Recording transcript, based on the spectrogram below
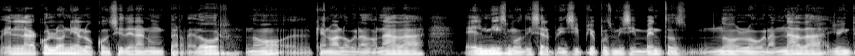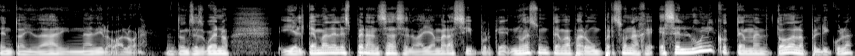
en la colonia lo consideran un perdedor, ¿no? Que no ha logrado nada. Él mismo dice al principio, pues mis inventos no logran nada, yo intento ayudar y nadie lo valora. Entonces, bueno, y el tema de la esperanza se le va a llamar así porque no es un tema para un personaje, es el único tema de toda la película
